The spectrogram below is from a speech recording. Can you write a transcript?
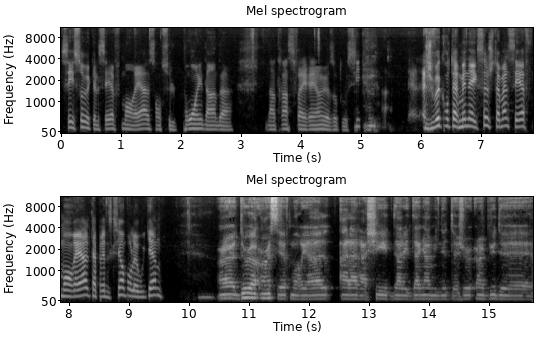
c'est sûr que le CF Montréal sont sur le point d'en transférer un, eux autres aussi. Mm-hmm. Je veux qu'on termine avec ça, justement, le CF Montréal, ta prédiction pour le week-end? Un 2 à 1 CF Montréal à l'arraché dans les dernières minutes de jeu. Un but de.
